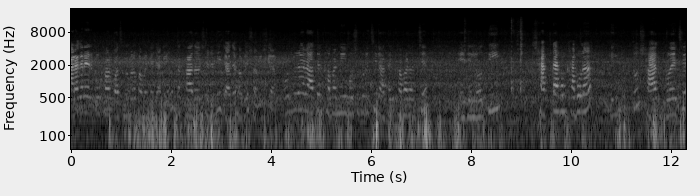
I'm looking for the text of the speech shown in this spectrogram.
কারা কারা এরকম খাওয়ার পছন্দ করে কমেন্টে জানিও। তা খাওয়া দাওয়া সেরে দিই যা যা হবে সবই শেয়ার বন্ধুরা রাতের খাবার নিয়ে বসে পড়েছি। রাতের খাবার হচ্ছে এই যে লতি। শাকটা এখন খাব না কিন্তু শাক রয়েছে।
